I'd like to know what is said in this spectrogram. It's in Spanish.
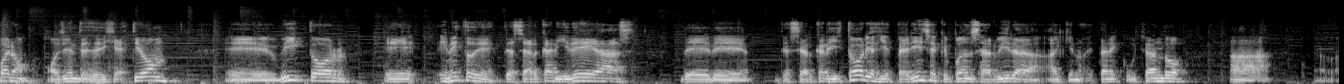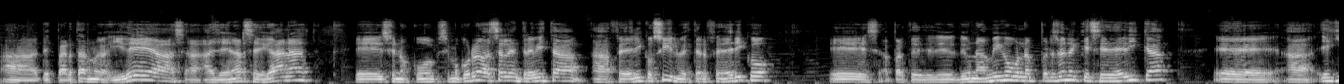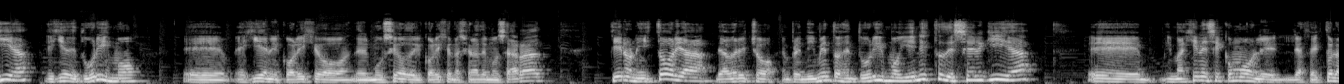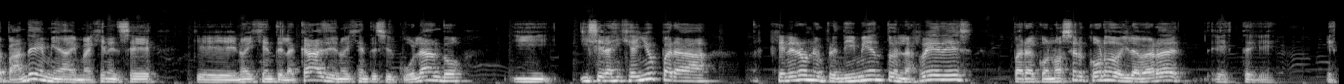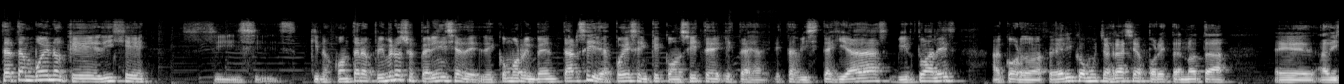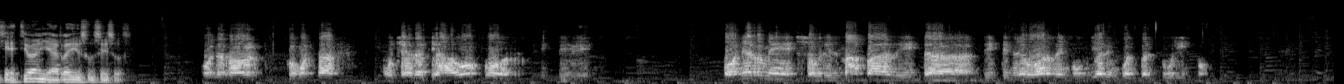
Bueno, oyentes de digestión, eh, Víctor, eh, en esto de, acercar ideas, de, acercar historias y experiencias que puedan servir a, quienes nos están escuchando a, despertar nuevas ideas, a, llenarse de ganas, eh, se, nos, se me ocurrió hacer la entrevista a Federico Silvester. Federico es, aparte de, un amigo, una persona que se dedica a, es guía, es guía de turismo, eh, guía en el colegio, del Museo del Colegio Nacional de Montserrat. Tiene una historia de haber hecho emprendimientos en turismo y en esto de ser guía, eh, imagínense cómo le, afectó la pandemia, imagínense que no hay gente en la calle, no hay gente circulando y, se las ingenió para generar un emprendimiento en las redes, para conocer Córdoba y la verdad este, está tan bueno que dije, que nos contara primero su experiencia de, cómo reinventarse y después en qué consiste estas, estas visitas guiadas virtuales a Córdoba. Federico, muchas gracias por esta nota eh, a Digestión y a Radio Sucesos. Hola Robert, ¿cómo estás? Muchas gracias a vos por este, ponerme sobre el mapa de, esta, de este nuevo orden mundial en cuanto al turismo.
